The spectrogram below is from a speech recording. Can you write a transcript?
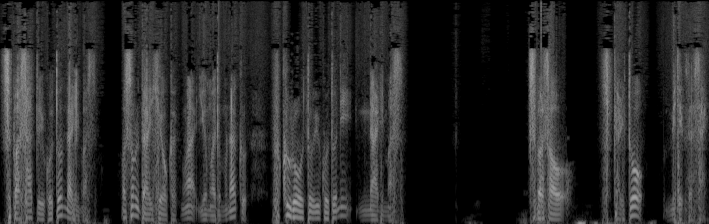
翼ということになります。まあ、その代表格が言うまでもなく、フクロウということになります。翼をしっかりと見てください。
